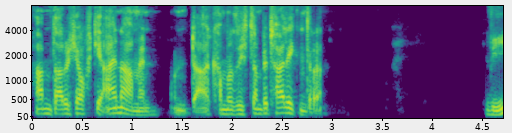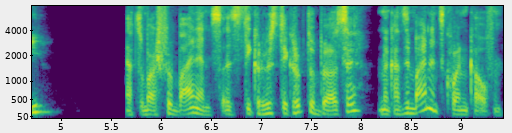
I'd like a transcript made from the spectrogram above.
haben dadurch auch die Einnahmen und da kann man sich dann beteiligen dran. Wie? Ja, zum Beispiel Binance. Das ist die größte Kryptobörse und dann kannst du einen Binance-Coin kaufen.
